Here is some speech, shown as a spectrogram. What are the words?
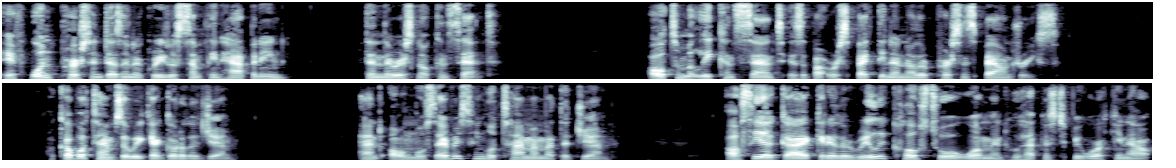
If one person doesn't agree to something happening, then there is no consent. Ultimately, consent is about respecting another person's boundaries. A couple times a week, I go to the gym. And almost every single time I'm at the gym, I'll see a guy get either really close to a woman who happens to be working out,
